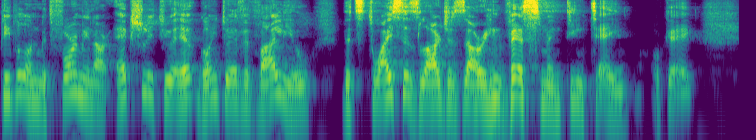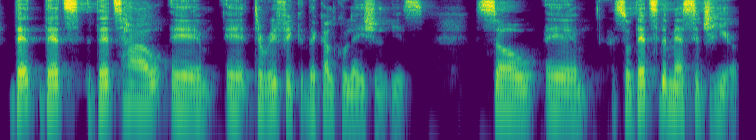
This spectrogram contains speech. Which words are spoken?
people on metformin are actually to, going to have a value that's twice as large as our investment in TAME. Okay, that that's that's how uh, uh, terrific the calculation is. So uh, so that's the message here.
